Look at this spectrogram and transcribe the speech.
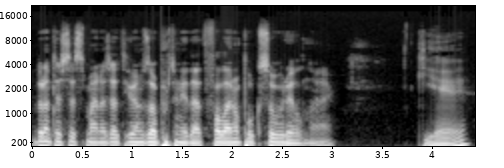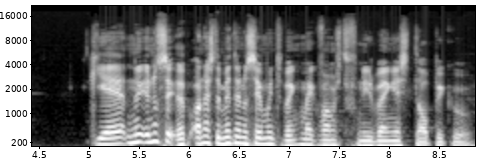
durante esta semana já tivemos a oportunidade de falar um pouco sobre ele, não é? Que é. Que é, eu não sei, honestamente eu não sei muito bem como é que vamos definir bem este tópico.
